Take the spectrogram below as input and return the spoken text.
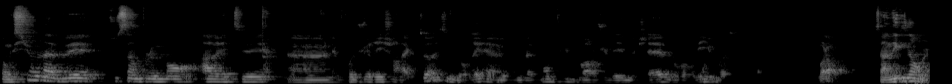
Donc si on avait tout simplement arrêté euh, les produits riches en lactose, il aurait euh, complètement pu boire du lait de chèvre, de riz ou autre. Voilà, c'est un exemple.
